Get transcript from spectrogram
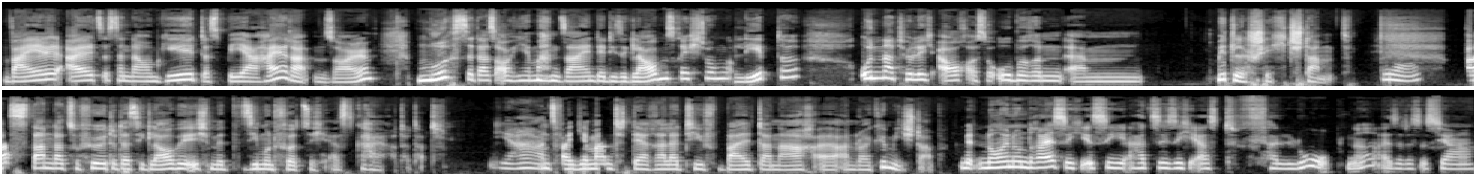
weil als es dann darum geht, dass Bea heiraten soll, musste das auch jemand sein, der diese Glaubensrichtung lebte und natürlich auch aus der oberen ähm, Mittelschicht stammt. Ja. Was dann dazu führte, dass sie, glaube ich, mit 47 erst geheiratet hat. Ja. Und zwar jemand, der relativ bald danach äh, an Leukämie starb. Mit 39 ist sie, hat sie sich erst verlobt, ne? Also das ist ja.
